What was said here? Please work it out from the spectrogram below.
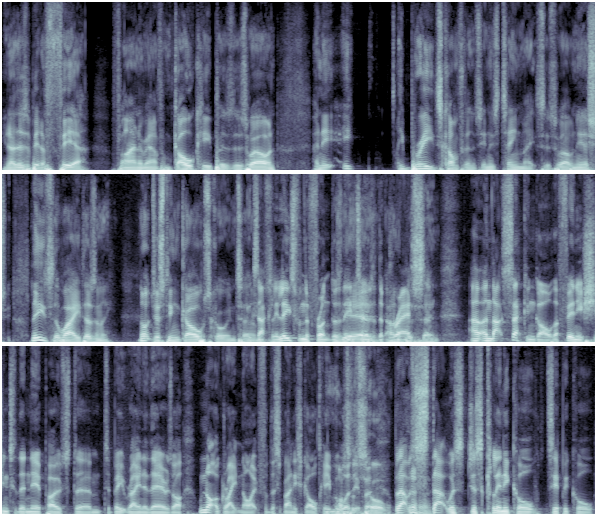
You know, there's a bit of fear flying around from goalkeepers as well, and and he he, he breeds confidence in his teammates as well, and he leads the way, doesn't he? Not just in goal scoring terms. Exactly. Leads from the front, doesn't he, in terms of the press? And, and that second goal, the finish into the near post um, to beat Reina there as well. Not a great night for the Spanish goalkeeper, Not was it? But, but that was that was just clinical, typical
